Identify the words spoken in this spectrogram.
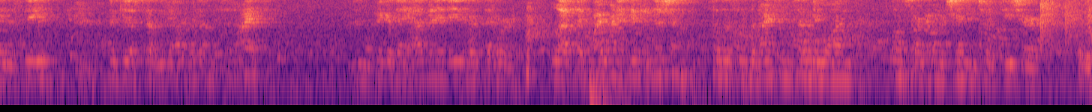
Everybody to see the gifts that we got for them tonight. Didn't figure they had many of these, or if they were left, they probably weren't in good condition. So this is the 1971 Lone Star Conference Championship T-shirt. So we.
